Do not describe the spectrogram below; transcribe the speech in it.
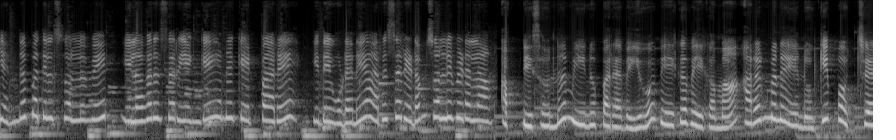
என்ன பதில் சொல்லுவேன்? இளவரசர் எங்கே என கேட்பாரே? இதை உடனே அரசரிடம் சொல்லிவிடலாம். அப்படி சொன்ன மீனு பறவையோ வேக வேகமா அரண்மனையை நோக்கி போச்சு.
